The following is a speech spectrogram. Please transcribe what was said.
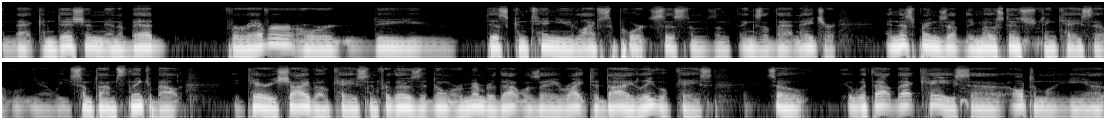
in that condition in a bed forever, or do you discontinue life support systems and things of that nature? And this brings up the most interesting case that you know we sometimes think about, the Terri Schiavo case. And for those that don't remember, that was a right to die legal case. So without that case, uh, ultimately uh,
